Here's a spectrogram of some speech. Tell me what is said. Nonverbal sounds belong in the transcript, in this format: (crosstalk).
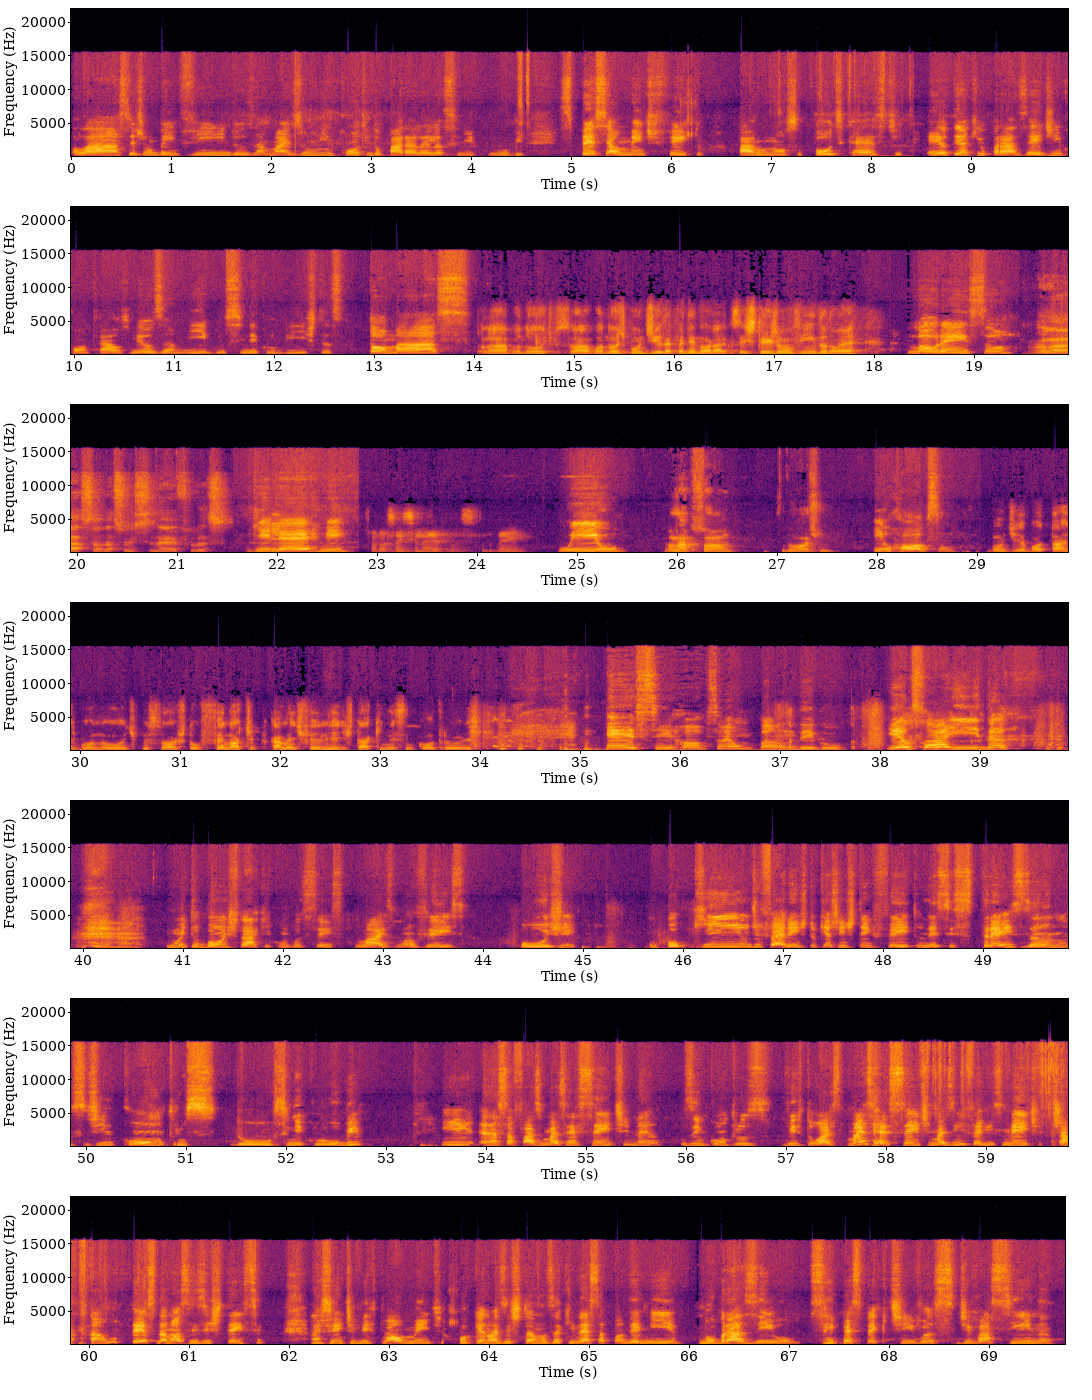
Olá, sejam bem-vindos a mais um encontro do Paralela Cine Clube, especialmente feito para o nosso podcast. É, eu tenho aqui o prazer de encontrar os meus amigos cineclubistas, Tomás. Olá, boa noite, pessoal. Boa noite, bom dia, dependendo do horário que vocês estejam ouvindo, não é? Lourenço. Olá, saudações cinéfilas. Guilherme. Saudações cinéfilas, tudo bem? Will. Olá, pessoal. Tudo ótimo? E o Robson. Bom dia, boa tarde, boa noite, pessoal. Estou fenotipicamente feliz de estar aqui nesse encontro hoje. (laughs) Esse Robson é um pândego. E eu sou a Ida. Muito bom estar aqui com vocês mais uma vez. Hoje, um pouquinho diferente do que a gente tem feito nesses três anos de encontros do Cineclube. E nessa fase mais recente, né, os encontros virtuais. Mais recente, mas infelizmente já está um terço da nossa existência a gente virtualmente. Porque nós estamos aqui nessa pandemia, no Brasil, sem perspectivas de vacina.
